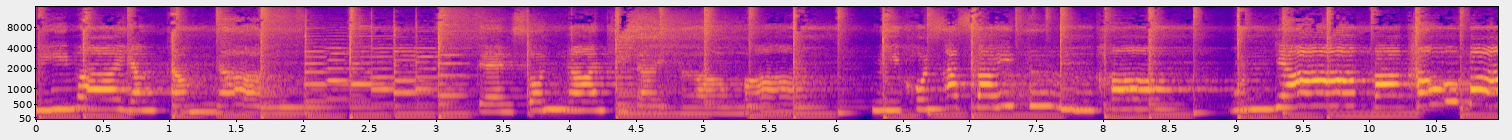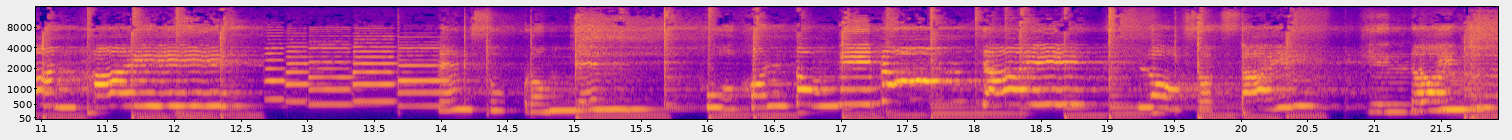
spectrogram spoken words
มีมายังกำได้แดนสนงานที่ได้กล่าวมา มีคนอาศัยพึ่งพา nhìn đôi mắt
